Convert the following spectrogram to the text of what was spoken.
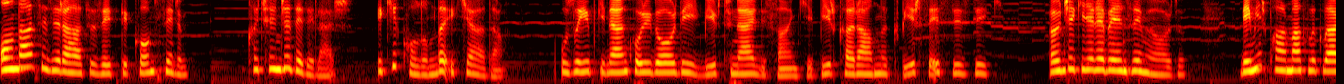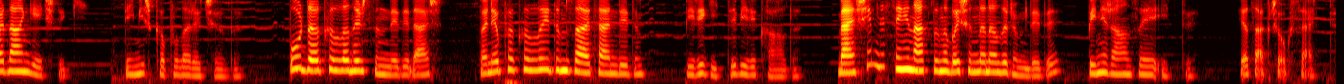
Ondan sizi rahatsız ettik komiserim. Kaçıncı dediler. İki kolumda iki adam. Uzayıp giden koridor değil bir tüneldi sanki. Bir karanlık, bir sessizlik. Öncekilere benzemiyordu. Demir parmaklıklardan geçtik. Demir kapılar açıldı. Burada akıllanırsın dediler. Ben hep akıllıydım zaten dedim. Biri gitti biri kaldı. Ben şimdi senin aklını başından alırım dedi. Beni ranzaya itti. Yatak çok sertti.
